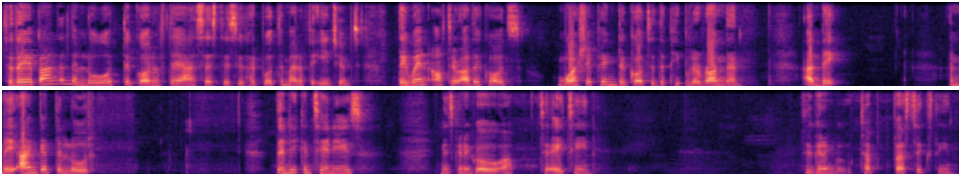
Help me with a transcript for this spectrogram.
So they abandoned the Lord, the God of their ancestors who had brought them out of Egypt. They went after other gods, worshipping the gods of the people around them, and they and they angered the Lord. Then he continues, and he's going to go up to 18. So he's going to go to verse 16.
